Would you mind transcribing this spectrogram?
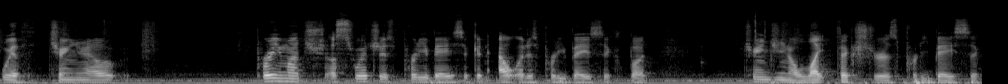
with changing out pretty much a switch is pretty basic, an outlet is pretty basic, but changing a light fixture is pretty basic.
